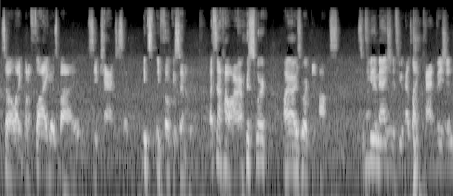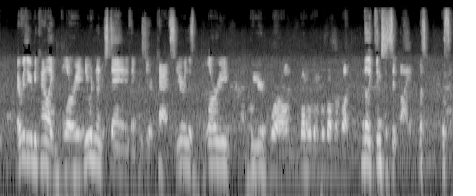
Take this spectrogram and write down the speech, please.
So like when a fly goes by, you see a cat just like instantly focus in on it. That's not how our eyes work. Our eyes work the opposite. So if you can imagine if you had like cat vision, everything would be kind of like blurry and you wouldn't understand anything because you're a cat. So you're in this blurry, weird world. Blah, blah, blah, blah, blah, blah, blah. And like things just zip by you. What's that? what's that?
